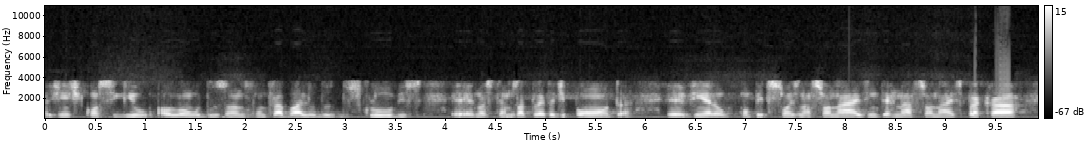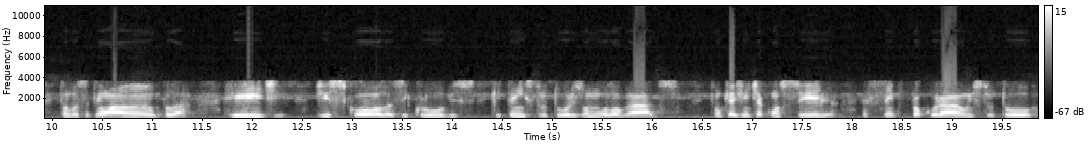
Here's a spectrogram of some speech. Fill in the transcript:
A gente conseguiu ao longo dos anos com o trabalho do, dos clubes, é, nós temos atleta de ponta, é, vieram competições nacionais internacionais para cá. Então você tem uma ampla rede de escolas e clubes que têm instrutores homologados. Então, o que a gente aconselha é sempre procurar um instrutor,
